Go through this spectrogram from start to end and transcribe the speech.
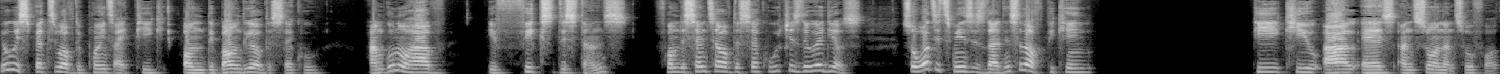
Irrespective of the points I pick on the boundary of the circle, I'm going to have a fixed distance from the center of the circle, which is the radius. So what it means is that instead of picking P, Q, R, S, and so on and so forth,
